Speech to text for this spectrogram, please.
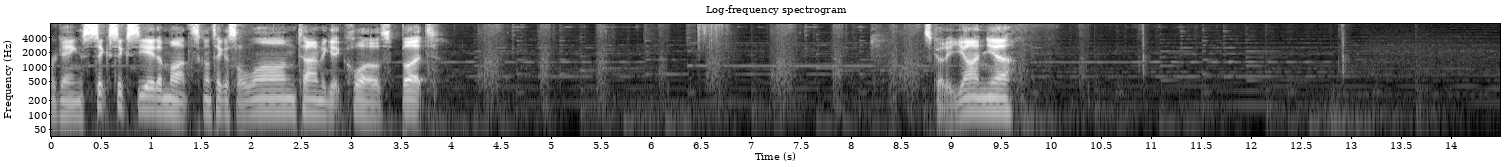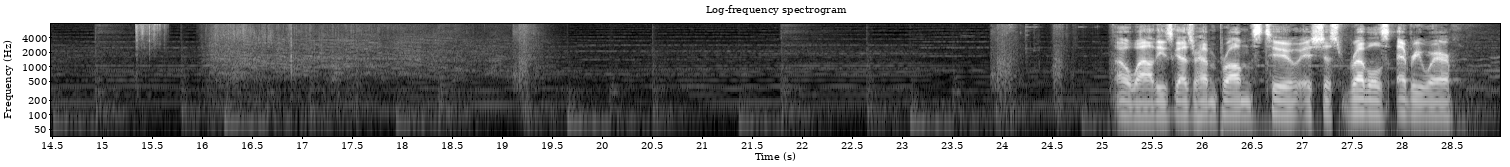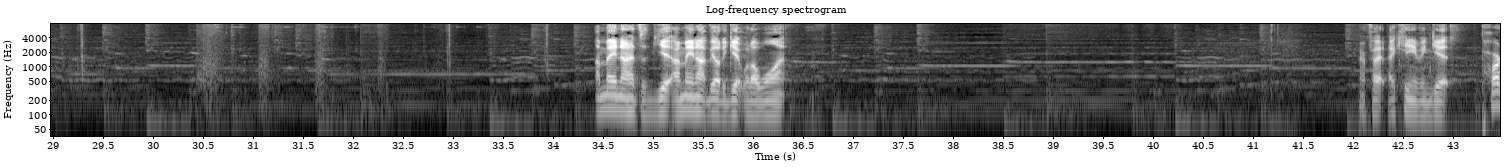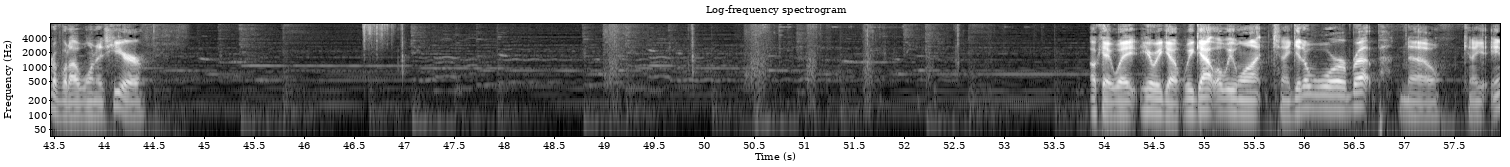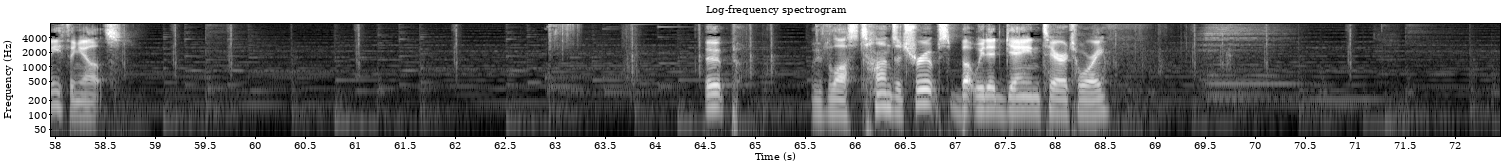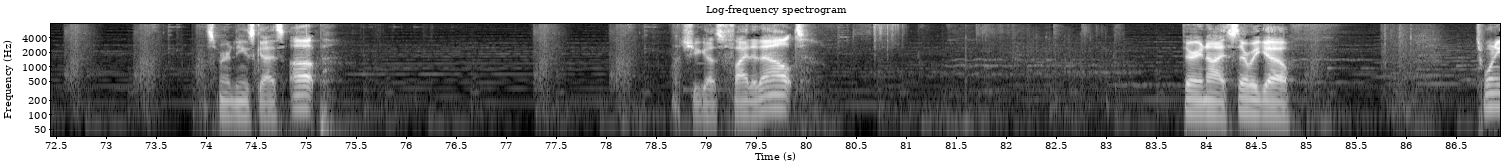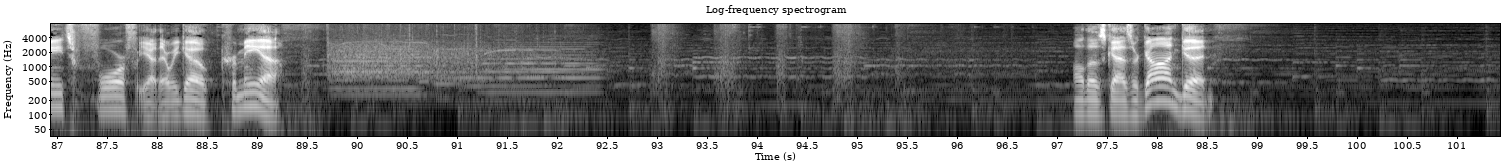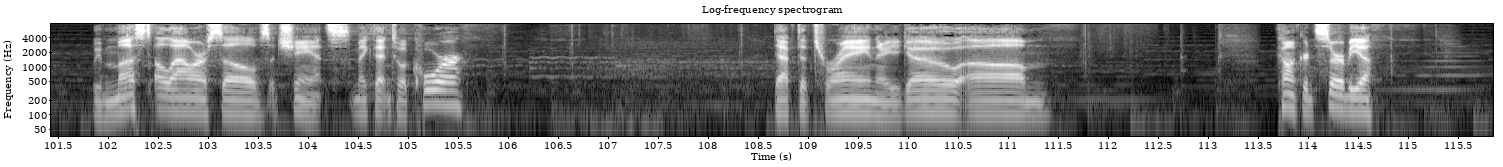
We're getting 668 a month. It's going to take us a long time to get close, but let's go to Yanya. Oh wow, these guys are having problems too. It's just rebels everywhere. I may not have to get I may not be able to get what I want. In fact, I can't even get part of what I wanted here. Okay, wait, here we go. We got what we want. Can I get a war rep? No. Can I get anything else? Oop. We've lost tons of troops, but we did gain territory. Let's move these guys up. Let you guys fight it out. Very nice. There we go. 24. Yeah, there we go. Crimea. All those guys are gone. Good. We must allow ourselves a chance. Make that into a core. Adaptive terrain. There you go. Um, conquered Serbia.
